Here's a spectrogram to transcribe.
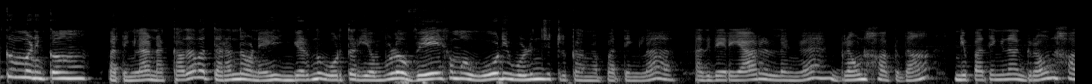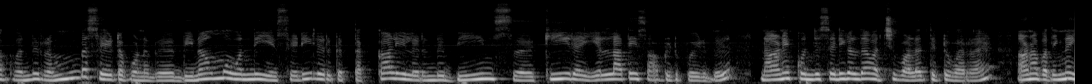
அனைவருக்கும் வணக்கம். பார்த்தீங்களா நான் கதவை திறந்தோடனே இங்கேருந்து ஒருத்தர் எவ்வளோ வேகமாக ஓடி ஒளிஞ்சிட்டு இருக்காங்க பார்த்தீங்களா அது வேற யாரும் இல்லைங்க. கிரவுண்ட் ஹாக் தான். இங்கே பார்த்தீங்கன்னா கிரவுண்ட் ஹாக் வந்து ரொம்ப சேட்டை பண்ணுது. தினமும் வந்து என் செடியில் இருக்க தக்காளியிலேருந்து பீன்ஸு கீரை எல்லாத்தையும் சாப்பிட்டுட்டு போயிடுது. நானே கொஞ்சம் செடிகள் தான் வச்சு வளர்த்துட்டு வர்றேன். ஆனால் பார்த்தீங்கன்னா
